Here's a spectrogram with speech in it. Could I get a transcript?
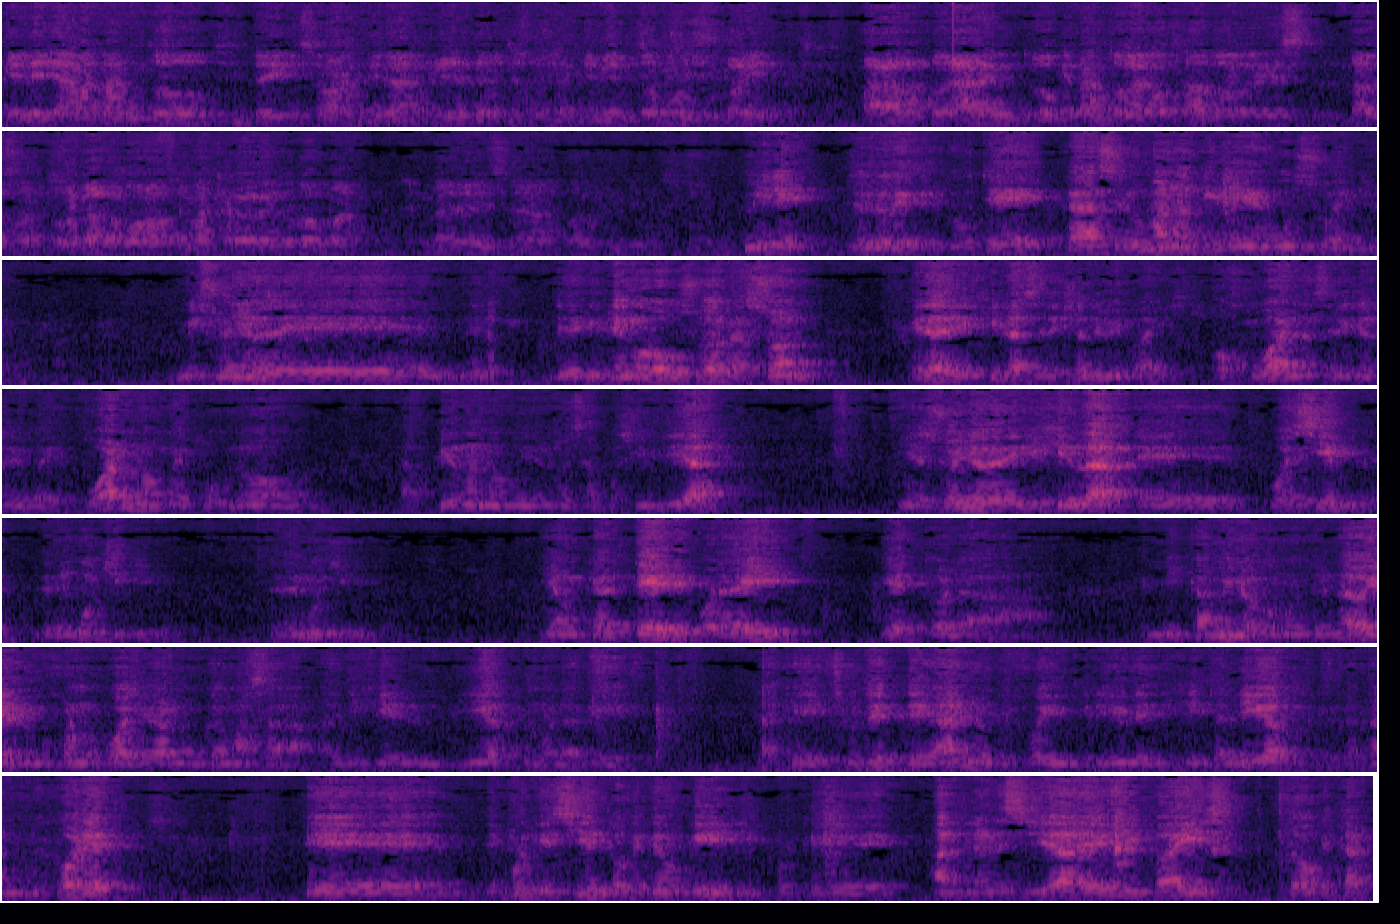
¿qué, le llama tanto irse a Argentina, evidentemente su sentimientos por su país, para abandonar lo que tanto le ha costado es dar salto a Europa, vamos a hacer más carreras en Europa en vez de irse a Argentina? Mire, yo creo que usted, cada ser humano tiene un sueño. Mi sueño de, que tengo uso de razón era dirigir la selección de mi país, o jugar en la selección de mi país. Jugar no me no, las piernas no me dieron esa posibilidad. Y el sueño de dirigirla eh, fue siempre, desde muy chiquito. Y aunque altere por ahí esto la, en mi camino como entrenador, y a lo mejor no pueda llegar nunca más a, dirigir ligas como la que, la que disfruté este año, que fue increíble dirigir esta liga, porque están los mejores, eh, es porque siento que tengo que ir y porque ante la necesidad de mi país tengo que estar.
